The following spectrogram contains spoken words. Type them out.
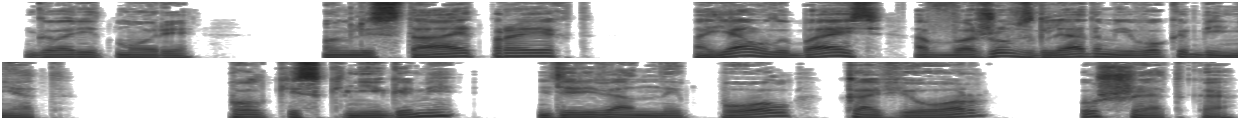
— говорит Мори. Он листает проект, а я, улыбаясь, обвожу взглядом его кабинет. Полки с книгами, деревянный пол, ковер, кушетка.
